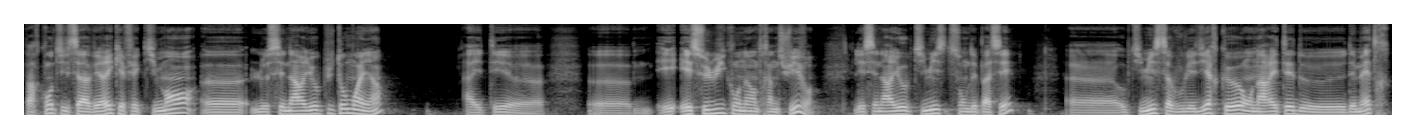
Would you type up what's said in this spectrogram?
Par contre, il s'est avéré qu'effectivement, euh, le scénario plutôt moyen a été euh, et, celui qu'on est en train de suivre. Les scénarios optimistes sont dépassés. optimiste, ça voulait dire qu'on arrêtait d'émettre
